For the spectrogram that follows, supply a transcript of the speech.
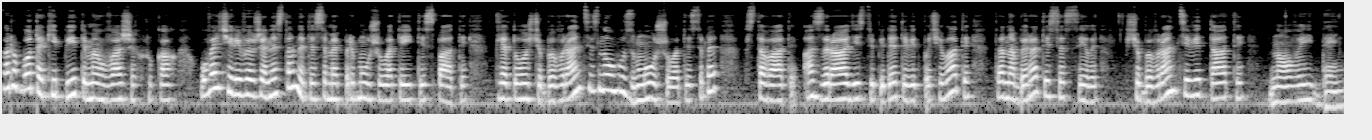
Робота кипітиме у ваших руках. Увечері ви вже не станете себе примушувати йти спати для того, щоб вранці знову змушувати себе вставати, а з радістю підете відпочивати та набиратися сили, щоб вранці вітати новий день.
